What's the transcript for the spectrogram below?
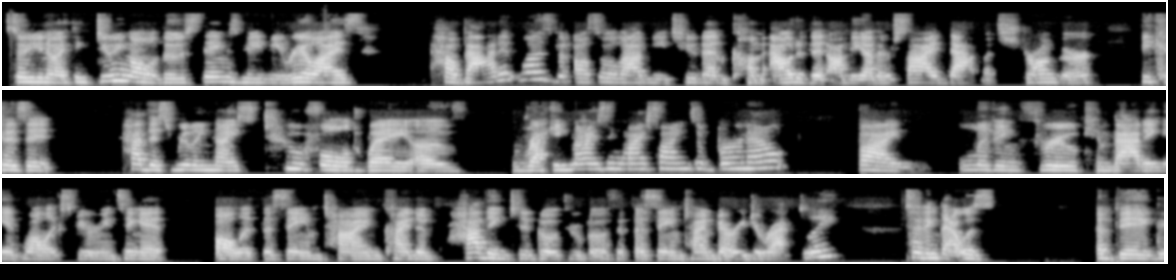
So, you know, I think doing all of those things made me realize how bad it was, but also allowed me to then come out of it on the other side that much stronger because it had this really nice twofold way of recognizing my signs of burnout by living through combating it while experiencing it all at the same time, kind of having to go through both at the same time very directly. So I think that was a big,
